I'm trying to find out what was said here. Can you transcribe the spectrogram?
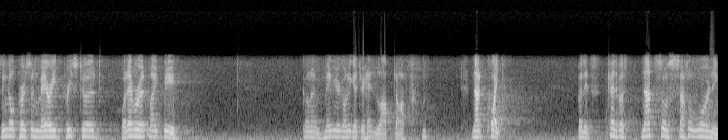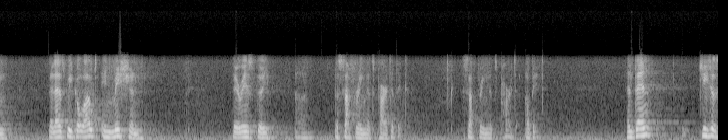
single person, married, priesthood, whatever it might be, gonna maybe you're going to get your head lopped off. not quite. But it's kind of a not so subtle warning that as we go out in mission, there is the, uh, the suffering that's part of it. Suffering that's part of it. And then Jesus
